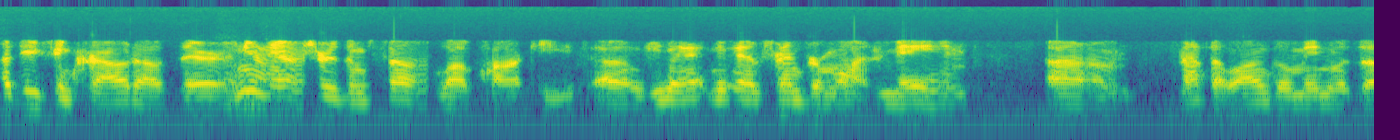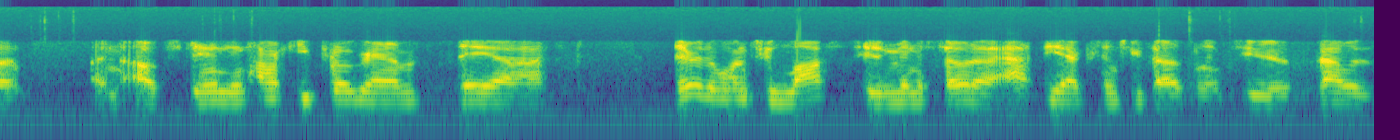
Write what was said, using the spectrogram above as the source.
a decent crowd out there. New Hampshire themselves love hockey. Um, New Hampshire and Vermont and Maine um, not that long ago, Maine was a an outstanding hockey program. They uh, they're the ones who lost to Minnesota at the X in 2002. That was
